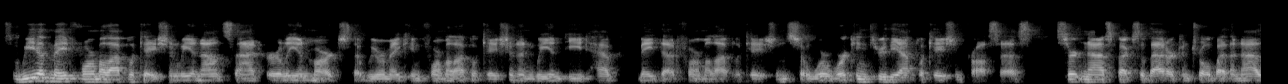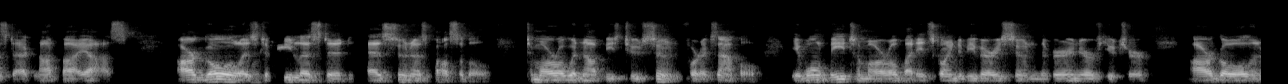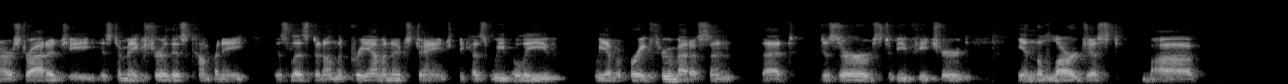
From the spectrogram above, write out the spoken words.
So we have made formal application. We announced that early in March that we were making formal application, and we indeed have made that formal application. So we're working through the application process. Certain aspects of that are controlled by the NASDAQ, not by us. Our goal is to be listed as soon as possible. Tomorrow would not be too soon, for example. It won't be tomorrow, but it's going to be very soon in the very near future. Our goal and our strategy is to make sure this company is listed on the preeminent exchange because we believe we have a breakthrough medicine that deserves to be featured in the largest uh,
